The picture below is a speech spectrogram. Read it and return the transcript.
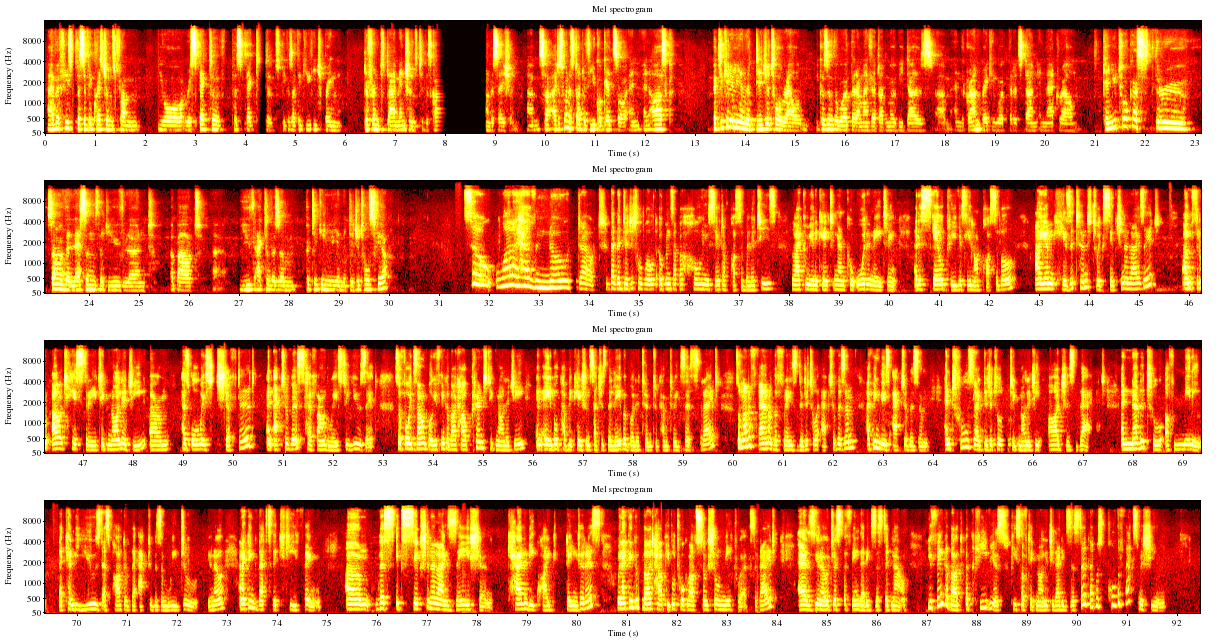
I have a few specific questions from your respective perspectives because I think you each bring different dimensions to this conversation. Um, so I just want to start with you, Koketso, and, and ask, particularly in the digital realm, because of the work that Amandla.mobi does um, and the groundbreaking work that it's done in that realm, can you talk us through some of the lessons that you've learned about uh, youth activism particularly in the digital sphere? So, while I have no doubt that the digital world opens up a whole new set of possibilities, like communicating and coordinating at a scale previously not possible, I am hesitant to exceptionalize it. Um, throughout history, technology um, has always shifted and activists have found ways to use it. So for example, you think about how print technology enabled publications such as the Labor Bulletin to come to exist, right? So I'm not a fan of the phrase digital activism. I think there's activism and tools like digital technology are just that, another tool of many that can be used as part of the activism we do, you know? And I think that's the key thing. Um, this exceptionalization can be quite dangerous when I think about how people talk about social networks, right? As, you know, just a thing that existed now. You think about a previous piece of technology that existed that was called the fax machine.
